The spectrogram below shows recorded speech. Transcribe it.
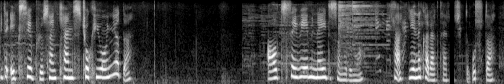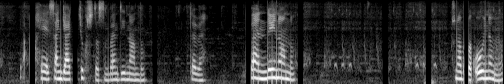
Bir de eksi yapıyor. Sen kendisi çok iyi oynuyor da. 6 seviye mi neydi sanırım o? Ha yeni karakter çıktı. Usta. Ya, he sen gerçek ustasın. Ben de inandım. Tabi. Ben de inandım. Şuna bak oynamıyor.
